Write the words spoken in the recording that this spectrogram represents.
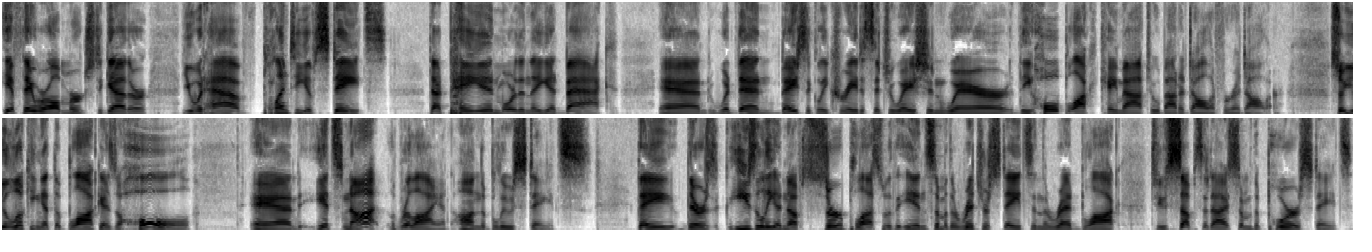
if they were all merged together, you would have plenty of states that pay in more than they get back and would then basically create a situation where the whole block came out to about a dollar for a dollar. So you're looking at the block as a whole, and it's not reliant on the blue states. they there's easily enough surplus within some of the richer states in the red block to subsidize some of the poorer states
